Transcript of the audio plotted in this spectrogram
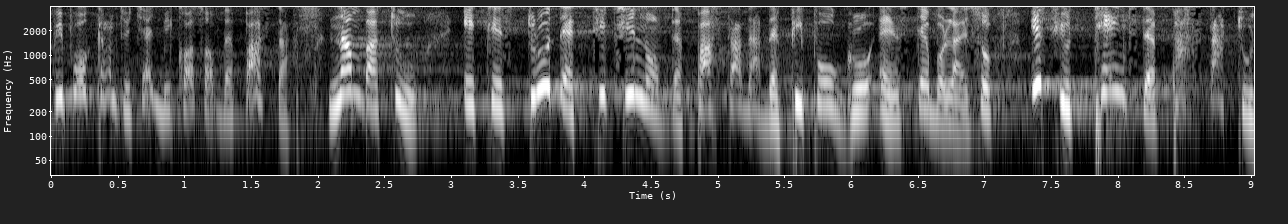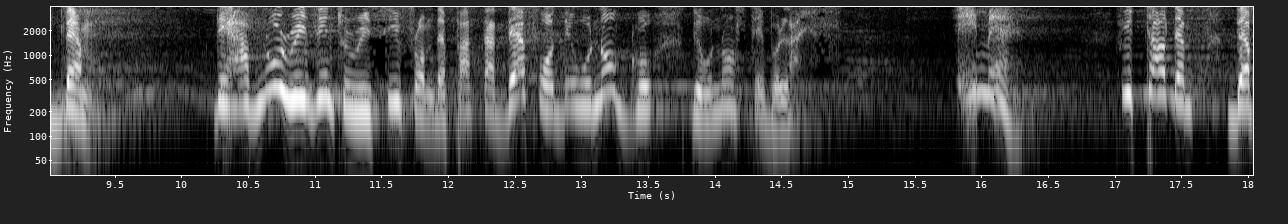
People come to church because of the pastor. Number two, it is through the teaching of the pastor that the people grow and stabilize. So if you taint the pastor to them, they have no reason to receive from the pastor. Therefore, they will not grow, they will not stabilize. Amen. If you tell them the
